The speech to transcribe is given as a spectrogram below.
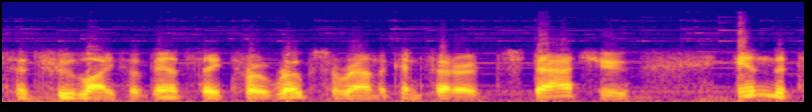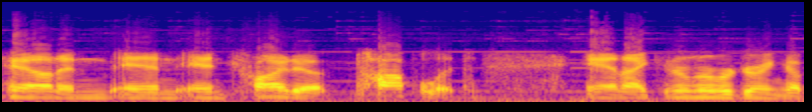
to true life events, they throw ropes around the Confederate statue in the town and and and try to topple it. And I can remember during a,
